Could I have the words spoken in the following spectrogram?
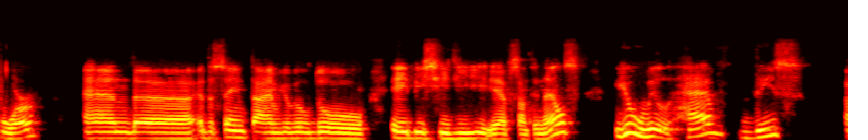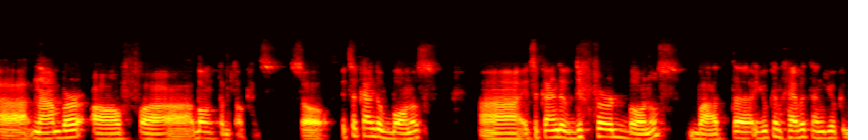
four and uh, at the same time you will do a b c d e f something else you will have this uh, number of uh, long-term tokens. So it's a kind of bonus. Uh, it's a kind of deferred bonus, but you can have it and you can,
